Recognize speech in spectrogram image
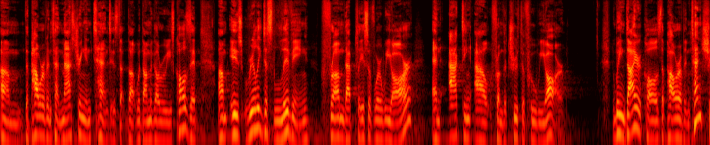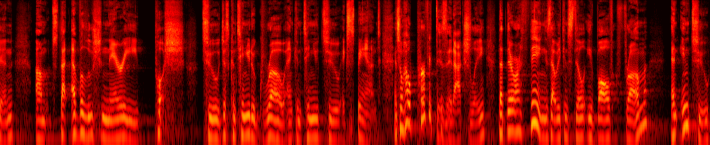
um, the power of intent, mastering intent is the, the, what Don Miguel Ruiz calls it, um, is really just living from that place of where we are and acting out from the truth of who we are. Wayne Dyer calls the power of intention um, that evolutionary push to just continue to grow and continue to expand. And so, how perfect is it actually that there are things that we can still evolve from and into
